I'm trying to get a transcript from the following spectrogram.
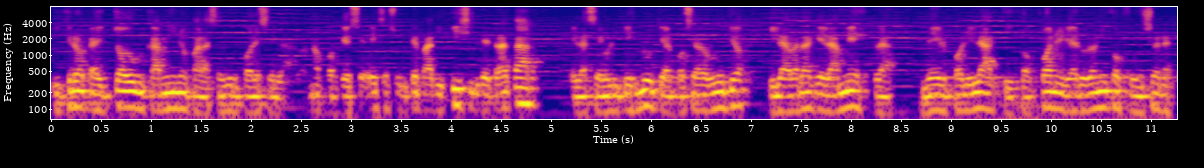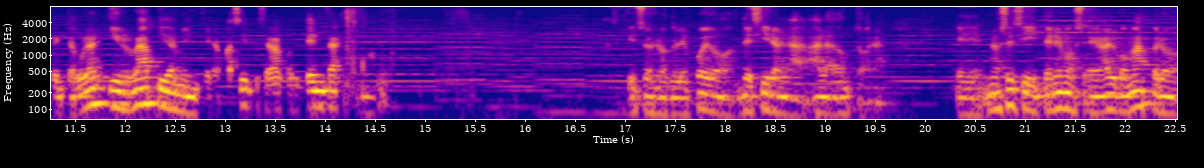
y creo que hay todo un camino para seguir por ese lado, ¿no? porque ese, es un tema difícil de tratar, la celulitis glútea, el poseado glúteo, y la verdad que la mezcla del poliláctico con el hialurónico funciona espectacular y rápidamente la paciente se va contenta. Así que eso es lo que le puedo decir a la, doctora. Eh, no sé si tenemos eh, algo más, pero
